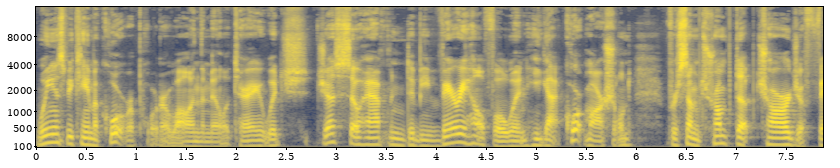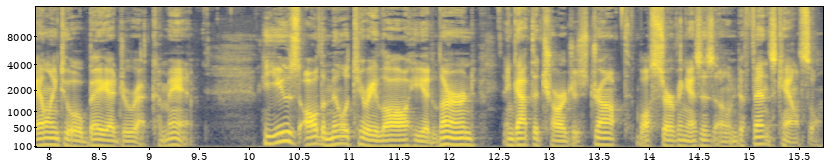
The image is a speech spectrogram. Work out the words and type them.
Williams became a court reporter while in the military, which just so happened to be very helpful when he got court martialed for some trumped up charge of failing to obey a direct command. He used all the military law he had learned and got the charges dropped while serving as his own defense counsel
